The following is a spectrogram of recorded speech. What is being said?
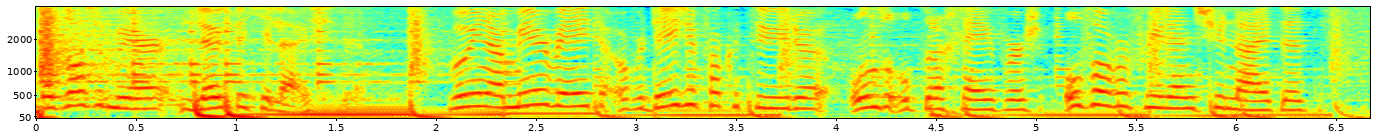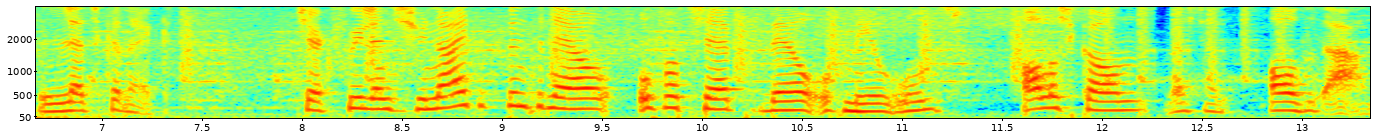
Dat was hem weer. Leuk dat je luisterde. Wil je nou meer weten over deze vacature, onze opdrachtgevers of over Freelance United? Let's connect. Check freelanceunited.nl of WhatsApp, bel of mail ons. Alles kan, wij staan altijd aan.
